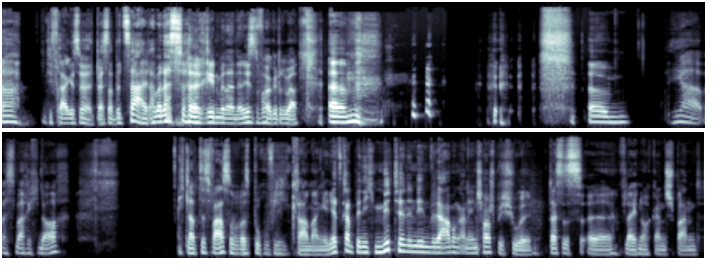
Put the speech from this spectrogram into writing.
Ah, die Frage ist, wer wird besser bezahlt, aber das äh, reden wir dann in der nächsten Folge drüber. Ähm, ähm, ja, was mache ich noch? Ich glaube, das war so, was beruflichen Kram angeht. Jetzt gerade bin ich mitten in den Bewerbungen an den Schauspielschulen. Das ist äh, vielleicht noch ganz spannend.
